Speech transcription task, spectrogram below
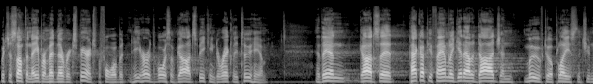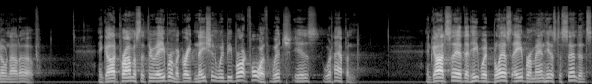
which is something Abram had never experienced before, but he heard the voice of God speaking directly to him. And then God said, Pack up your family, get out of Dodge, and move to a place that you know not of. And God promised that through Abram a great nation would be brought forth, which is what happened. And God said that he would bless Abram and his descendants.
